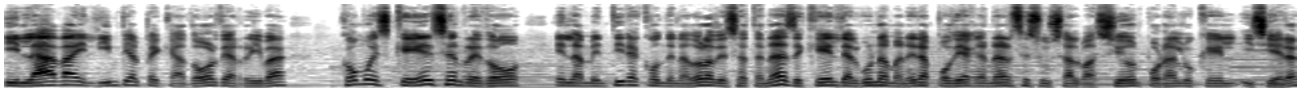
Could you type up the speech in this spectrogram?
y lava y limpia al pecador de arriba? ¿Cómo es que Él se enredó en la mentira condenadora de Satanás de que Él de alguna manera podía ganarse su salvación por algo que Él hiciera?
